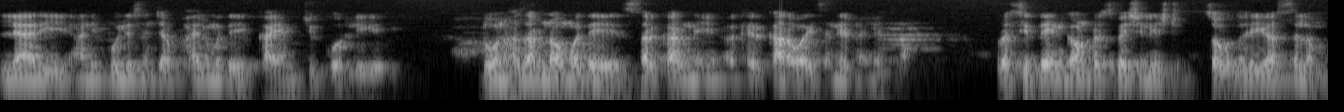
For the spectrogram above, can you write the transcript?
लॅरी आणि पोलिसांच्या फाईलमध्ये कायमची कोरली गेली. दोन हजार नऊ मध्ये सरकारने अखेर कारवाईचा निर्णय घेतला. प्रसिद्ध एन्काउंटर स्पेशलिस्ट चौधरी असलम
